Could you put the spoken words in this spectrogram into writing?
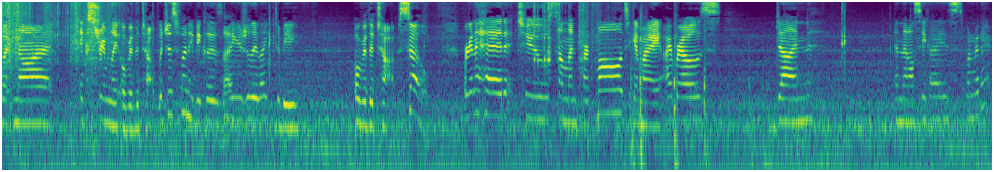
but not extremely over the top, which is funny because I usually like to be over the top. So we're gonna head to Sunland Park Mall to get my eyebrows done. And then I'll see you guys when we're there.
